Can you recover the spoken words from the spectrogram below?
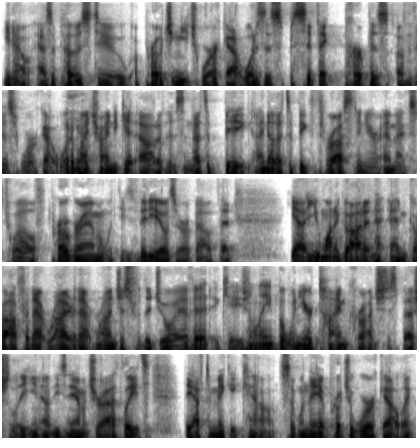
you know, as opposed to approaching each workout, what is the specific purpose of this workout? What am I trying to get out of this? And that's a big, I know that's a big thrust in your MX12 program and what these videos are about. That yeah, you want to go out and, and go out for that ride or that run just for the joy of it occasionally. But when you're time crunched, especially, you know, these amateur athletes, they have to make it count. So when they approach a workout, like,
